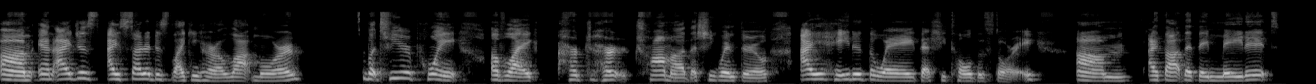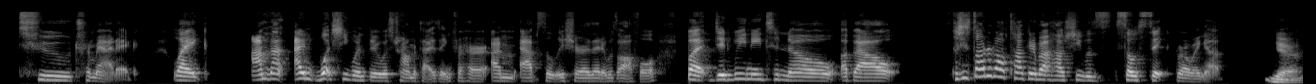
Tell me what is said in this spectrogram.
Um, and I just I started just liking her a lot more. But to your point of like her her trauma that she went through, I hated the way that she told the story. Um, I thought that they made it too traumatic. Like I'm not I what she went through was traumatizing for her. I'm absolutely sure that it was awful. But did we need to know about because she started off talking about how she was so sick growing up Yeah.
